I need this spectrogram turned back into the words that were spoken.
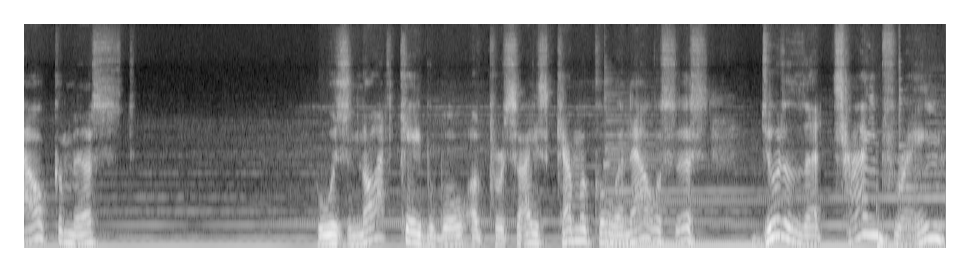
alchemist who was not capable of precise chemical analysis due to the time frame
